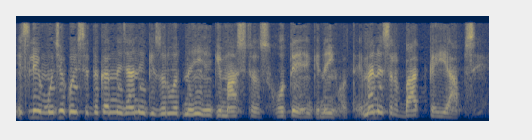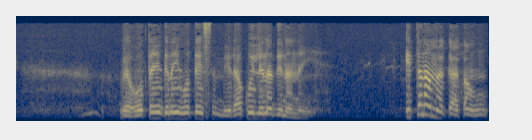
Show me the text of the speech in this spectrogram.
इसलिए मुझे कोई सिद्ध करने जाने की ज़रूरत नहीं है कि मास्टर्स होते हैं कि नहीं होते। मैंने सिर्फ़ बात कही आपसे। वे होते हैं कि नहीं होते, इससे मेरा कोई लेना देना नहीं है। इतना मैं कहता हूँ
